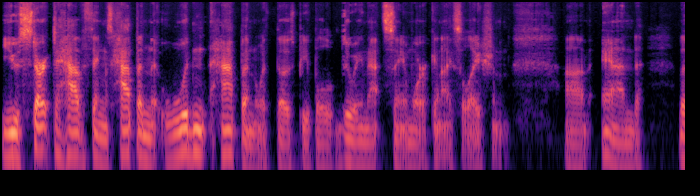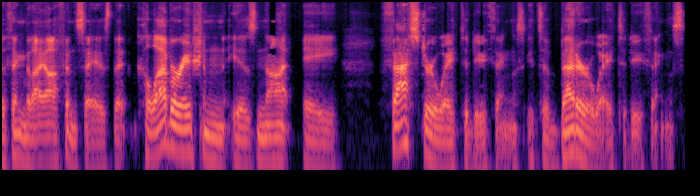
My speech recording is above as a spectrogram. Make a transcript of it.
you start to have things happen that wouldn't happen with those people doing that same work in isolation. Um, and the thing that i often say is that collaboration is not a faster way to do things it's a better way to do things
